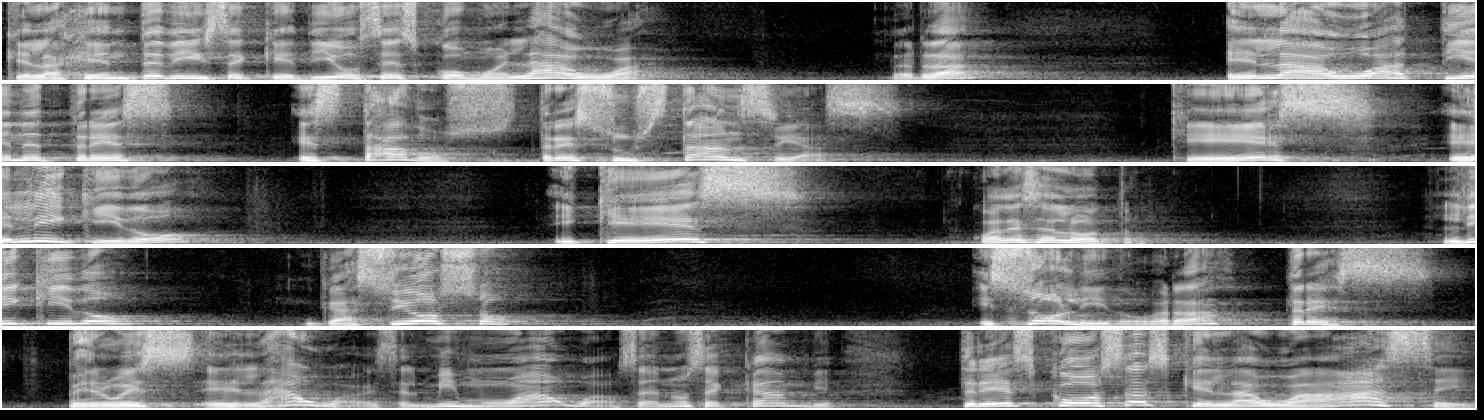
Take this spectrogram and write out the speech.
que la gente dice que Dios es como el agua, ¿verdad? El agua tiene tres estados, tres sustancias, que es el líquido y que es, ¿cuál es el otro? Líquido, gaseoso y sólido, ¿verdad? Tres. Pero es el agua, es el mismo agua, o sea, no se cambia. Tres cosas que el agua hace,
